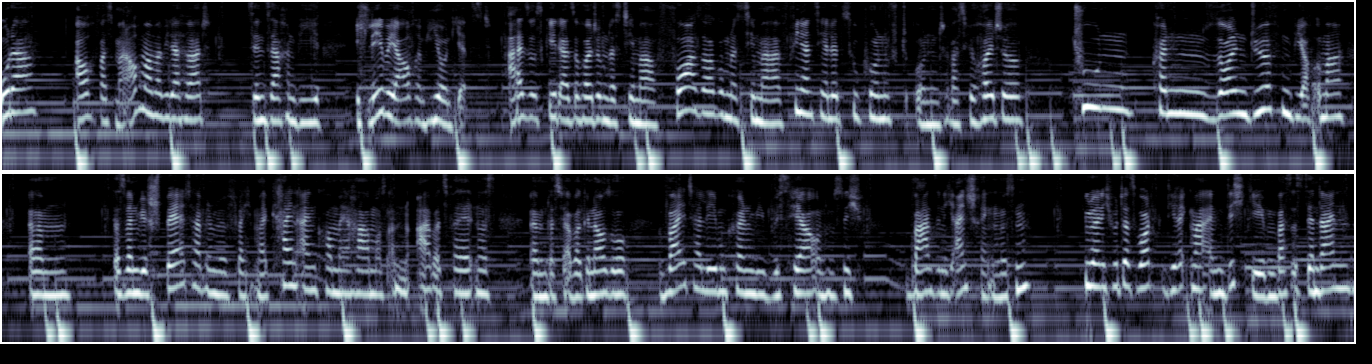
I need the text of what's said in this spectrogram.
Oder auch, was man auch immer mal wieder hört, sind Sachen wie, ich lebe ja auch im Hier und Jetzt. Also es geht also heute um das Thema Vorsorge, um das Thema finanzielle Zukunft und was wir heute tun können, sollen, dürfen, wie auch immer, ähm, dass wenn wir später, wenn wir vielleicht mal kein Einkommen mehr haben aus einem Arbeitsverhältnis, ähm, dass wir aber genauso weiterleben können wie bisher und uns nicht wahnsinnig einschränken müssen. Julian, ich würde das Wort direkt mal an dich geben. Was ist denn dein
